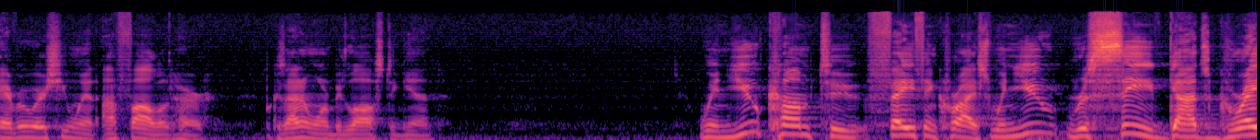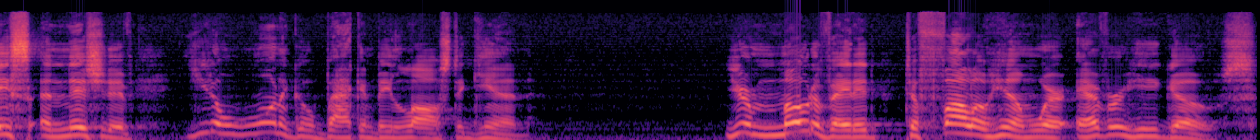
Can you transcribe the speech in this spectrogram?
Everywhere she went, I followed her because I don't want to be lost again. When you come to faith in Christ, when you receive God's grace initiative, you don't want to go back and be lost again. You're motivated to follow him wherever he goes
